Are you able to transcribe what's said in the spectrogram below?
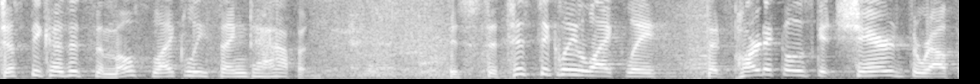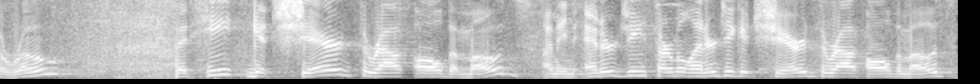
just because it's the most likely thing to happen. It's statistically likely that particles get shared throughout the room, that heat gets shared throughout all the modes. I mean, energy, thermal energy gets shared throughout all the modes.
